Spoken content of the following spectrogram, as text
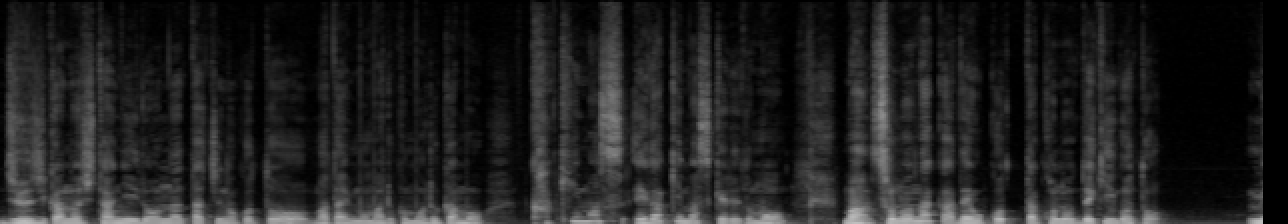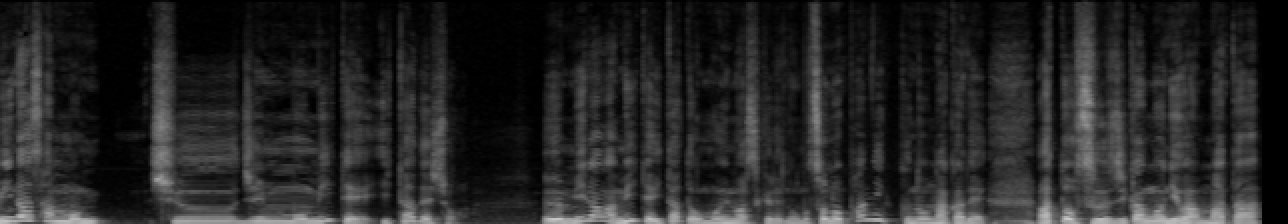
十字架の下にいろんなたちのことをマタイもマルコもルカも書きます描きますけれどもまあその中で起こったこの出来事皆さんも囚人も見ていたでしょう。皆が見ていたと思いますけれどもそのパニックの中であと数時間後にはまた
